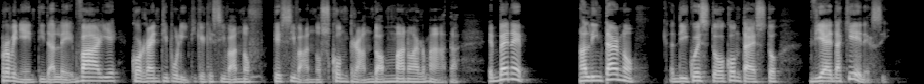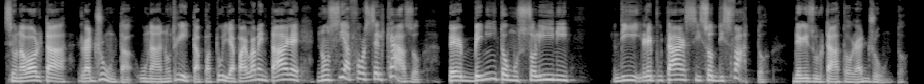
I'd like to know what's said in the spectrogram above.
provenienti dalle varie correnti politiche che si vanno, che si vanno scontrando a mano armata. Ebbene, all'interno di questo contesto vi è da chiedersi se una volta raggiunta una nutrita pattuglia parlamentare non sia forse il caso per Benito Mussolini di reputarsi soddisfatto del risultato raggiunto.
